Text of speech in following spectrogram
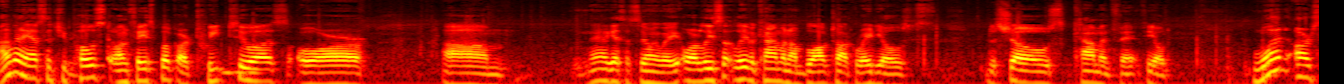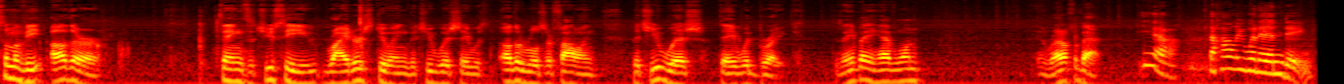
I'm going to ask that you post on Facebook or tweet to us, or um, I guess that's the only way, or at least leave a comment on Blog Talk Radio's the show's comment fi- field. What are some of the other things that you see writers doing that you wish they would other rules they're following that you wish they would break? Does anybody have one? And right off the bat. Yeah, the Hollywood ending,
